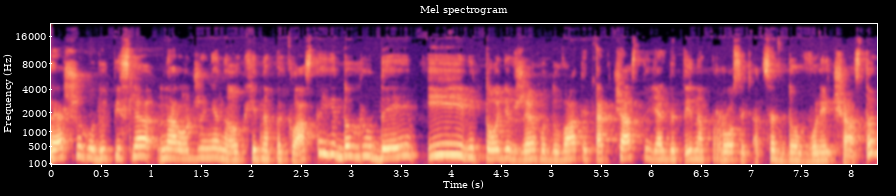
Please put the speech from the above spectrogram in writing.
Першу году після народження необхідно прикласти її до грудей і відтоді вже годувати так часто, як дитина просить. А це доволі часто.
